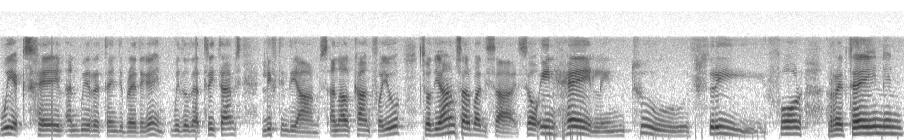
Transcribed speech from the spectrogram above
we exhale, and we retain the breath again. We do that three times, lifting the arms, and I'll count for you. So the arms are by the side. So inhaling, two, three, four, retaining,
